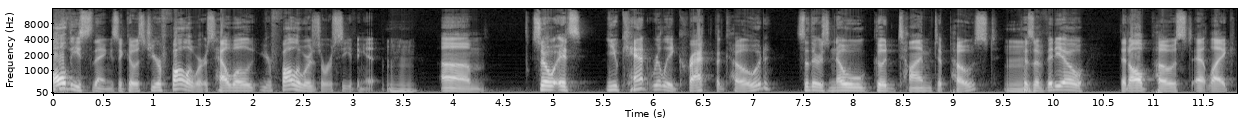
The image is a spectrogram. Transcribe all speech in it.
all these things. It goes to your followers, how well your followers are receiving it. Um, so it's you can't really crack the code. So there's no good time to post because a video that I'll post at like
